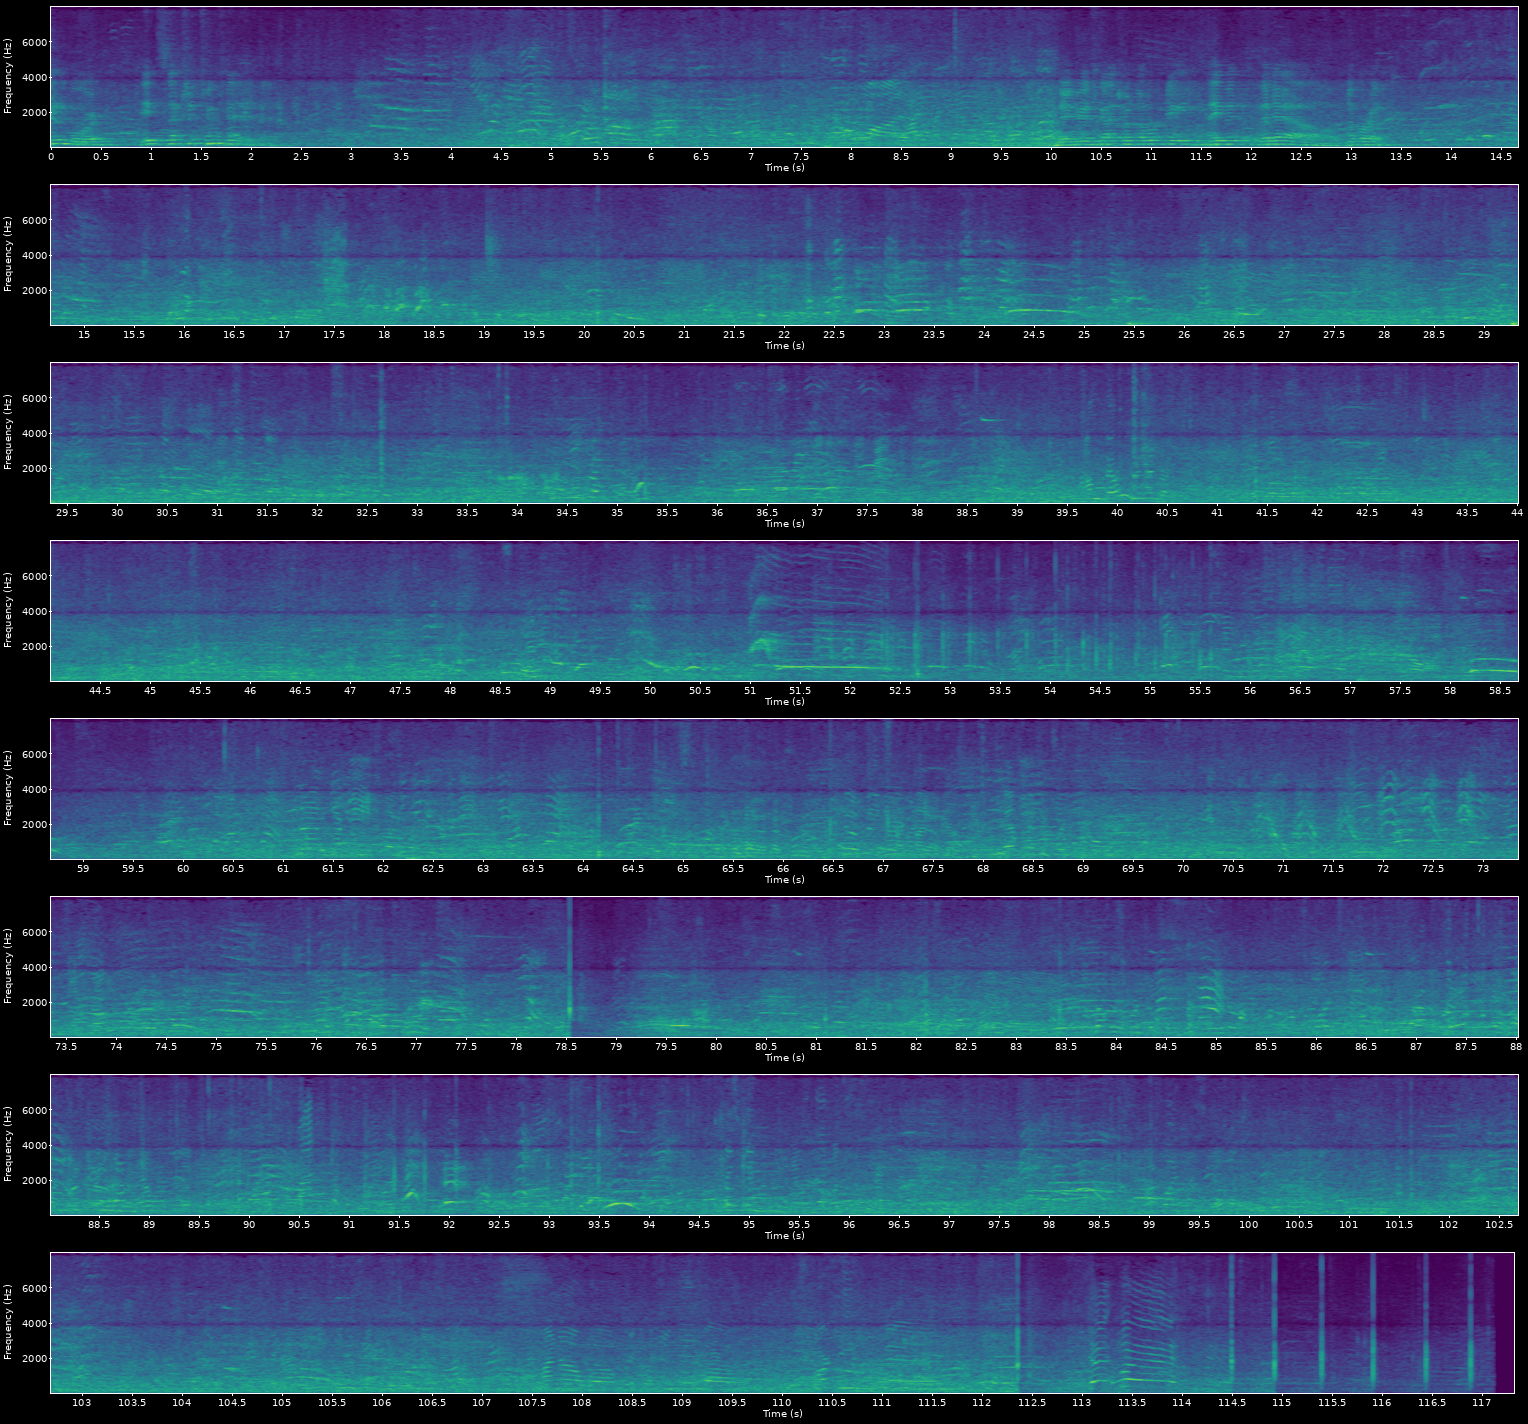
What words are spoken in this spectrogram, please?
keyboard in section 210. Patriots got to number eight, David Vidal, number eight. down, you head right. Yeah, I think it's like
